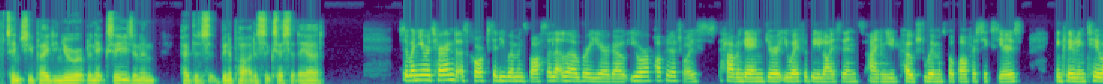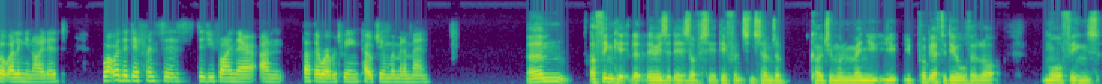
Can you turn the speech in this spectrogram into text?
potentially played in Europe the next season and had this, been a part of the success that they had. So when you returned as Cork City women's boss a little over a year ago, you were a popular choice, having gained your UEFA B license and you'd coached women's football for six years, including two at Welling United. What were the differences did you find there and that there were between coaching women and men? Um, I think it, that there is there's obviously a difference in terms of coaching women men. You, you you probably have to deal with a lot more things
